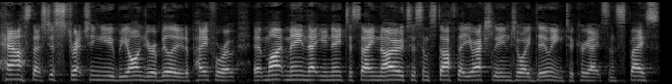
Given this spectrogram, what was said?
house that's just stretching you beyond your ability to pay for it. It might mean that you need to say no to some stuff that you actually enjoy doing to create some space.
